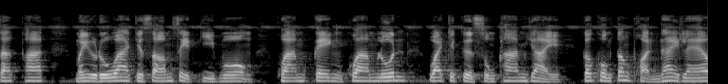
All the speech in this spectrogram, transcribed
สักพัก ไม่รู้ว่าจะซ้อมเสร็จกี่โมง ความเกรงความลุ้นว่าจะเกิดสงครามใหญ่ ก็คงต้องผ่อนได้แล้ว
